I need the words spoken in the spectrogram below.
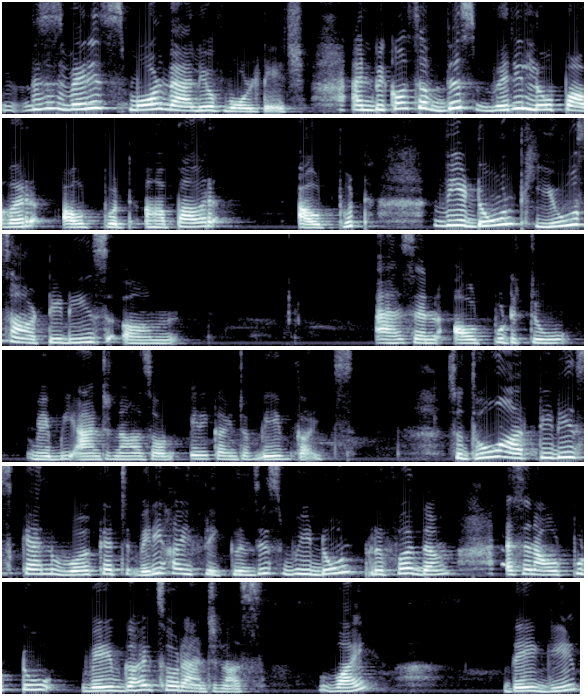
this is very small value of voltage and because of this very low power output, uh, power output, we don't use RTDs um, as an output to maybe antennas or any kind of waveguides. So though RTDs can work at very high frequencies, we don't prefer them as an output to waveguides or antennas. Why? They give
